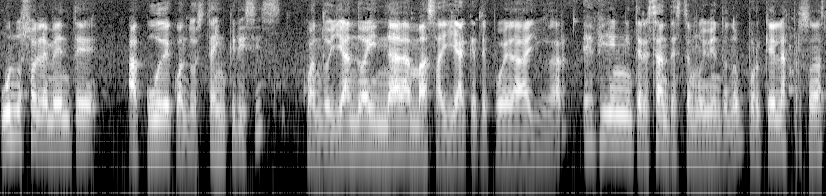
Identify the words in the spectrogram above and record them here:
Uno solamente acude cuando está en crisis, cuando ya no hay nada más allá que te pueda ayudar. Es bien interesante este movimiento, ¿no? Porque las personas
